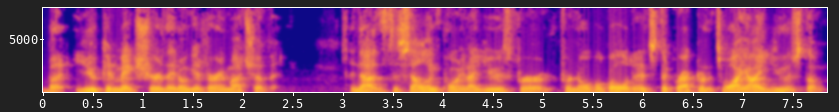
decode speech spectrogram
But you can make sure they don't get very much of it. And that's the selling point I use for, for Noble Gold. And it's the correct one. It's why I use them.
